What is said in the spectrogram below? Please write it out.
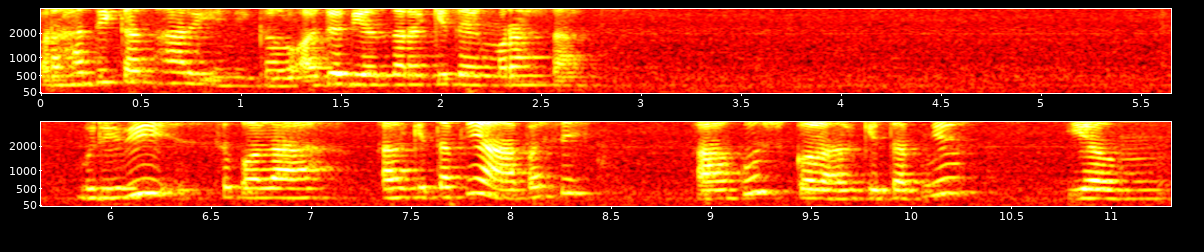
Perhatikan hari ini kalau ada di antara kita yang merasa Bu Dewi sekolah Alkitabnya apa sih? Aku sekolah Alkitabnya yang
